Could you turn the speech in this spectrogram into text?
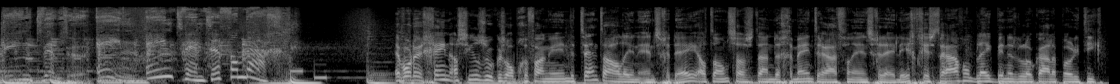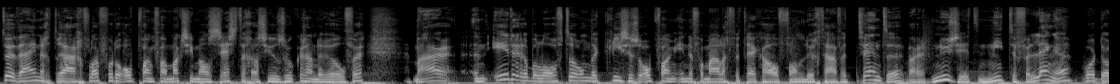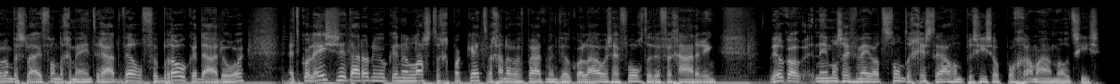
1 Twente. 1. 1 Twente vandaag. Er worden geen asielzoekers opgevangen in de Twentehallen in Enschede. Althans, als het aan de gemeenteraad van Enschede ligt. Gisteravond bleek binnen de lokale politiek te weinig draagvlak... voor de opvang van maximaal 60 asielzoekers aan de Rulver. Maar een eerdere belofte om de crisisopvang... in de voormalig vertrekhal van luchthaven Twente, waar het nu zit, niet te verlengen... wordt door een besluit van de gemeenteraad wel verbroken daardoor. Het college zit daardoor nu ook in een lastig pakket. We gaan erover praten met Wilco Lauwers. Hij volgde de vergadering. Wilco, neem ons even mee. Wat stond er gisteravond precies op programma aan moties?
